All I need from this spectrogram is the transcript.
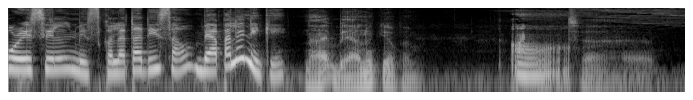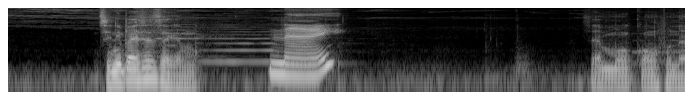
কৰিছিল মিছ কল এটা দি চাওঁ। বেয়া পালে নেকি? নাই বেয়ানো কিয় পাম? অঁ। চিনি পাইছে চাগে মোক? নাই। মই কওঁ শুনা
